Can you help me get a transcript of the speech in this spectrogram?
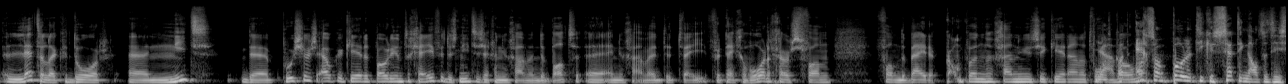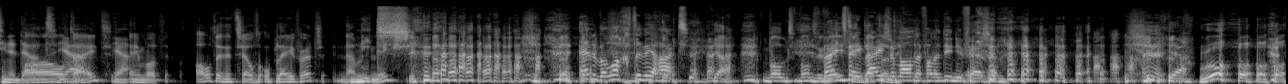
letterlijk door eh, niet de pushers elke keer het podium te geven. Dus niet te zeggen, nu gaan we een debat eh, en nu gaan we de twee vertegenwoordigers van, van de beide kampen gaan nu eens een keer aan het woord Ja, wat komen. echt zo'n politieke setting altijd is inderdaad. Altijd. Ja, En wat altijd hetzelfde oplevert, namelijk Niets. niks. En we lachten weer hard. ja, want, want we Wij weten twee dat wijze mannen van het universum. ja. Wow.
